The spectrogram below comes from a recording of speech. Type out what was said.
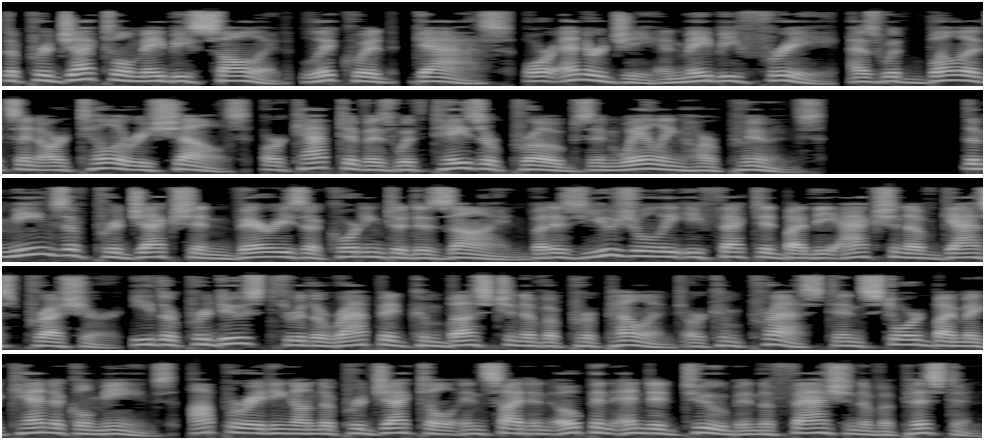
The projectile may be solid, liquid, gas, or energy and may be free, as with bullets and artillery shells, or captive as with taser probes and whaling harpoons. The means of projection varies according to design but is usually effected by the action of gas pressure, either produced through the rapid combustion of a propellant or compressed and stored by mechanical means, operating on the projectile inside an open-ended tube in the fashion of a piston.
